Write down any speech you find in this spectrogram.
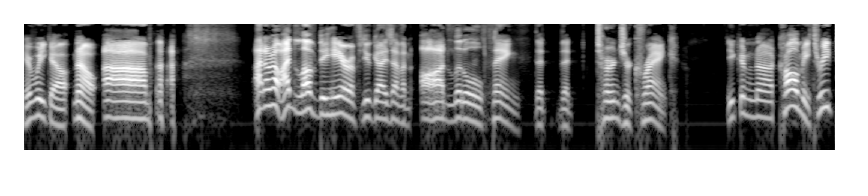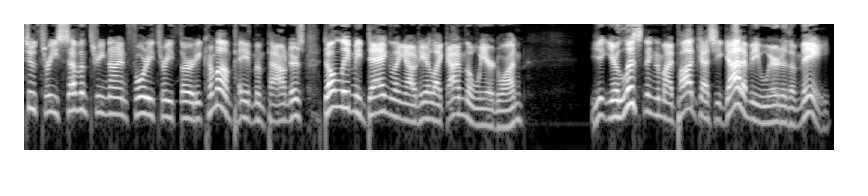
Here we go. No. Um. I don't know. I'd love to hear if you guys have an odd little thing that that turns your crank. You can uh, call me 323 739 4330. Come on, pavement pounders. Don't leave me dangling out here like I'm the weird one. You, are listening to my podcast. You got to be weirder than me.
